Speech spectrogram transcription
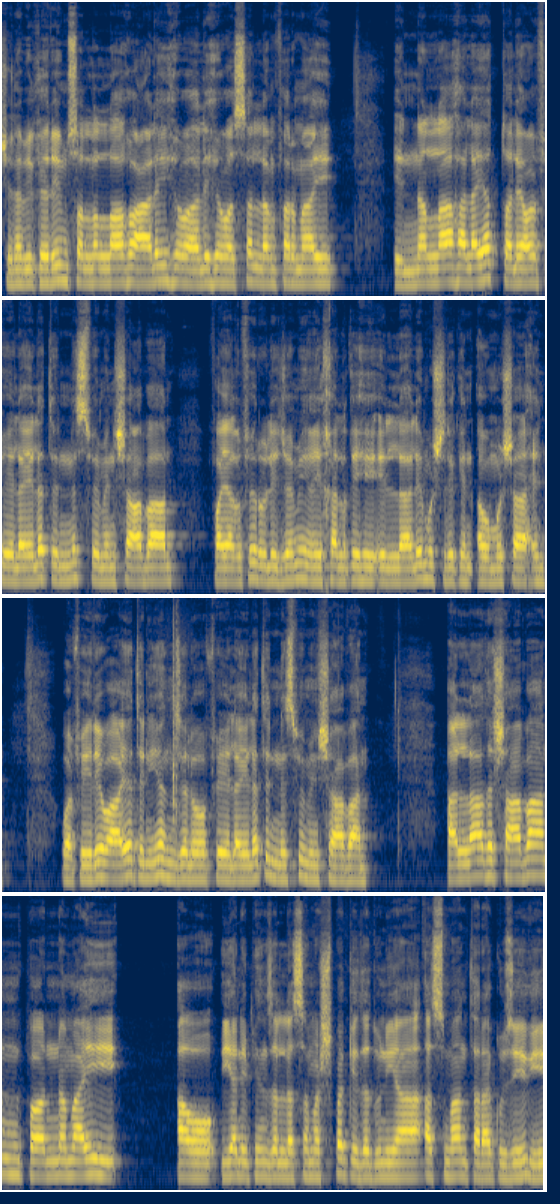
چې نبی کریم صلی الله علیه و آله وسلم فرمایي إن الله ليطلع في ليلة النصف من شعبان فيغفر لجميع خلقه إلا لمشرك أو مشاح وفي رواية ينزل في ليلة النصف من شعبان الله د شعبان په نمایي او یعنی پنځلسمه شپه کې د دنیا اسمان ته راکوزیږي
